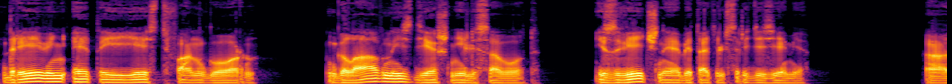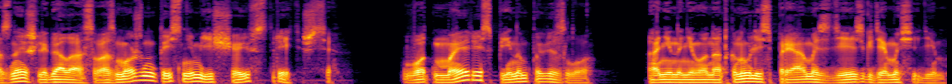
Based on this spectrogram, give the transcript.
Древень — это и есть Фангорн, главный здешний лесовод, извечный обитатель Средиземья. А знаешь ли, Галас, возможно, ты с ним еще и встретишься. Вот Мэри с Пином повезло. Они на него наткнулись прямо здесь, где мы сидим.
